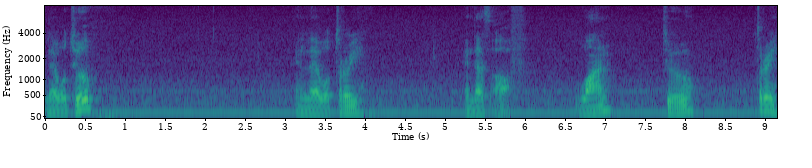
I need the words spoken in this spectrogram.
Level two and level 3 and that's off. One two three.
